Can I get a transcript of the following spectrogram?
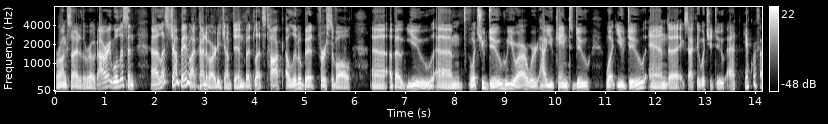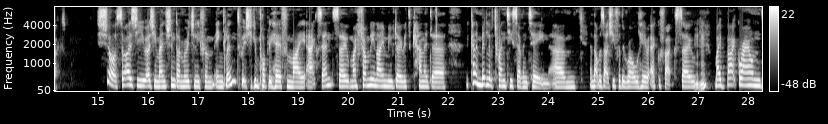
wrong side of the road. All right. Well, listen, uh, let's jump in. I've kind of already jumped in, but let's talk a little bit, first of all, uh, about you, um, what you do, who you are, where, how you came to do what you do, and uh, exactly what you do at Equifax. Sure. So as you as you mentioned, I'm originally from England, which you can probably hear from my accent. So my family and I moved over to Canada, kind of middle of 2017, um, and that was actually for the role here at Equifax. So mm-hmm. my background,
